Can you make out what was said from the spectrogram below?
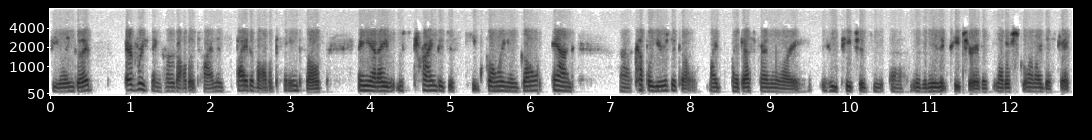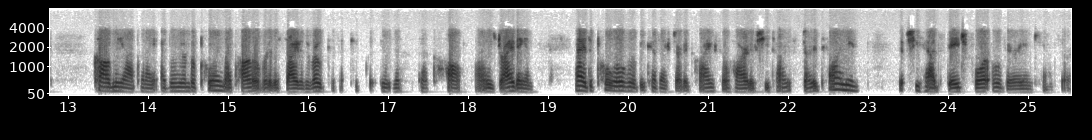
feeling good everything hurt all the time in spite of all the pain pills. And yet I was trying to just keep going and going. And uh, a couple years ago, my, my best friend Lori, who teaches, uh, was a music teacher at another school in our district, called me up. And I, I remember pulling my car over to the side of the road because I took it was a, a call. I was driving and I had to pull over because I started crying so hard. And she t- started telling me that she had stage four ovarian cancer.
